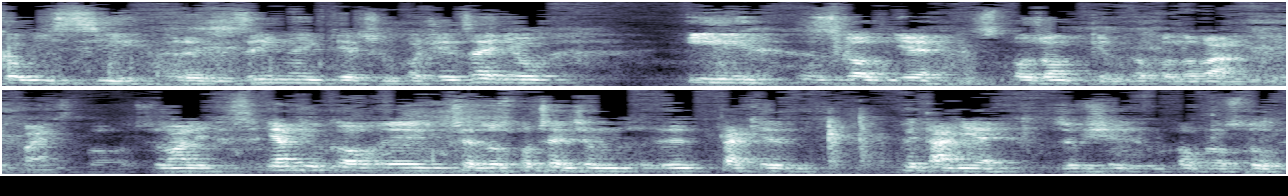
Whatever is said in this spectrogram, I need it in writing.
komisji rewizyjnej pierwszym posiedzeniu i zgodnie z porządkiem proponowanym, który Państwo otrzymali. Ja tylko y, przed rozpoczęciem y, takie pytanie, żeby się po prostu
